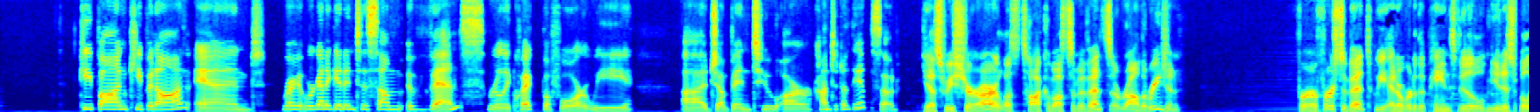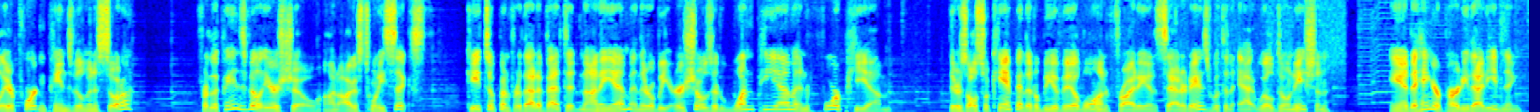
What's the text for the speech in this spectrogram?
keep on keeping on and right, we're going to get into some events really quick before we uh, jump into our content of the episode. Yes, we sure are. Let's talk about some events around the region. For our first event, we head over to the Paynesville Municipal Airport in Paynesville, Minnesota for the Paynesville Air Show on August 26th. Gates open for that event at 9 a.m., and there will be air shows at 1 p.m. and 4 p.m. There's also camping that'll be available on Friday and Saturdays with an at will donation, and a hangar party that evening.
